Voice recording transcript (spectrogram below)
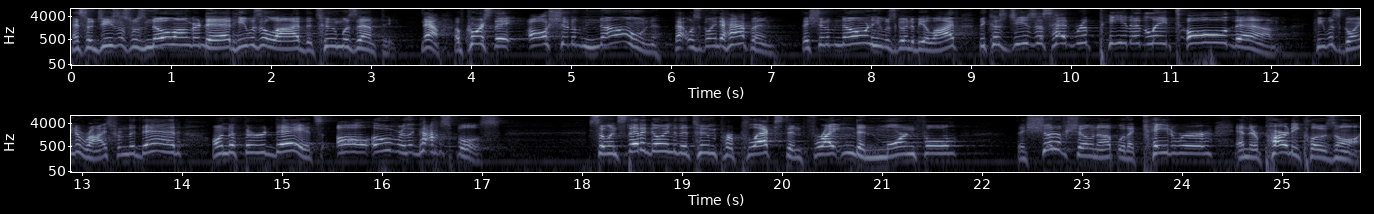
And so Jesus was no longer dead, he was alive, the tomb was empty. Now, of course, they all should have known that was going to happen. They should have known he was going to be alive because Jesus had repeatedly told them he was going to rise from the dead on the third day. It's all over the Gospels. So instead of going to the tomb perplexed and frightened and mournful, they should have shown up with a caterer and their party clothes on,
